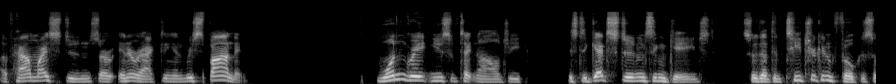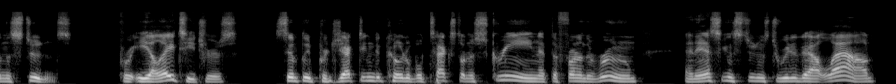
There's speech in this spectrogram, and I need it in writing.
of how my students are interacting and responding. One great use of technology is to get students engaged so that the teacher can focus on the students. For ELA teachers, simply projecting decodable text on a screen at the front of the room and asking students to read it out loud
